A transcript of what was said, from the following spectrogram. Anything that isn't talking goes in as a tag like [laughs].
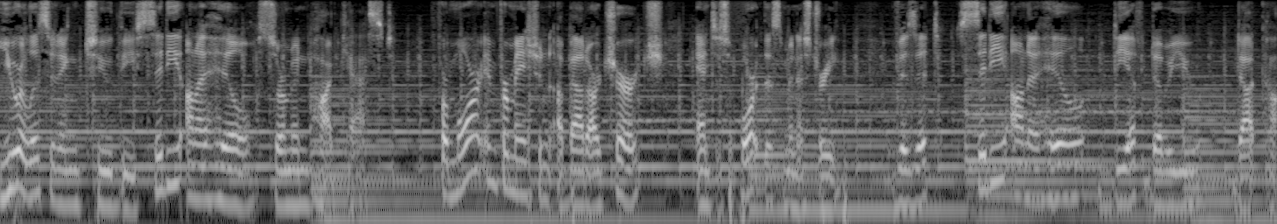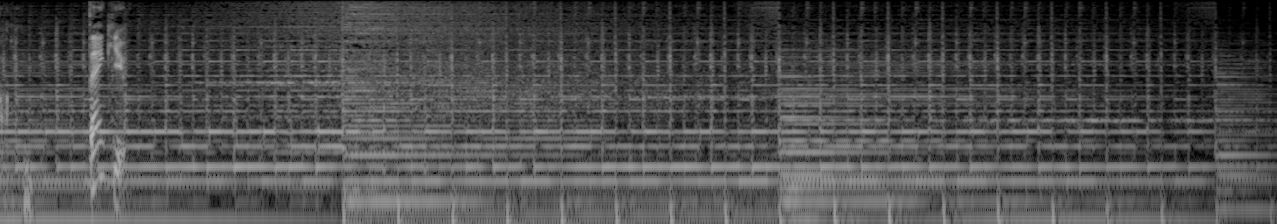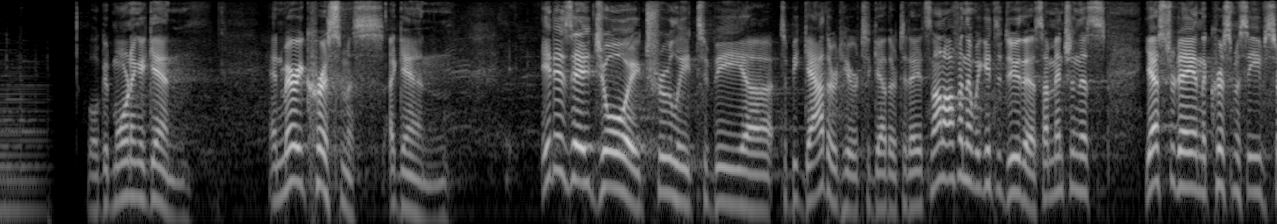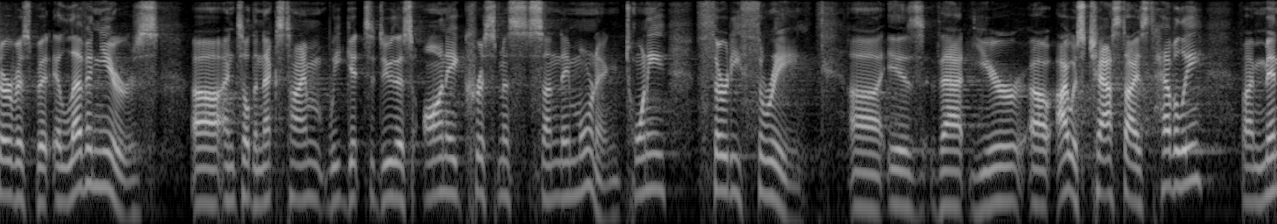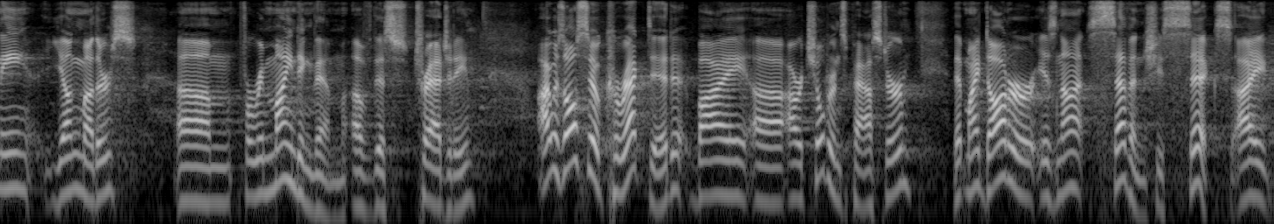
You are listening to the City on a Hill Sermon Podcast. For more information about our church and to support this ministry, visit cityonahilldfw.com. Thank you. Well, good morning again, and Merry Christmas again. It is a joy, truly, to be, uh, to be gathered here together today. It's not often that we get to do this. I mentioned this yesterday in the Christmas Eve service, but 11 years uh, until the next time we get to do this on a Christmas Sunday morning. 2033 uh, is that year. Uh, I was chastised heavily by many young mothers um, for reminding them of this tragedy. I was also corrected by uh, our children's pastor that my daughter is not seven, she's six. I,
